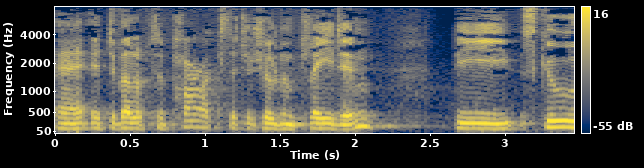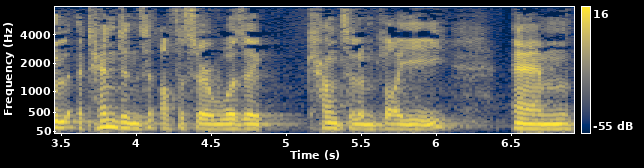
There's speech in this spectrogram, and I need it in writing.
Uh, it developed the parks that your children played in. The school attendance officer was a council employee. Um,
